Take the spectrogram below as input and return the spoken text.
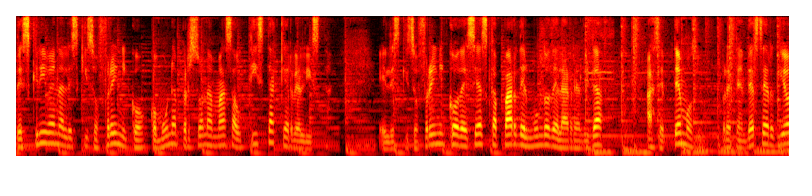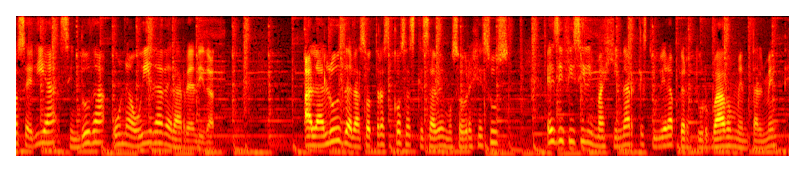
describen al esquizofrénico como una persona más autista que realista. El esquizofrénico desea escapar del mundo de la realidad, Aceptémoslo, pretender ser Dios sería, sin duda, una huida de la realidad. A la luz de las otras cosas que sabemos sobre Jesús, es difícil imaginar que estuviera perturbado mentalmente.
